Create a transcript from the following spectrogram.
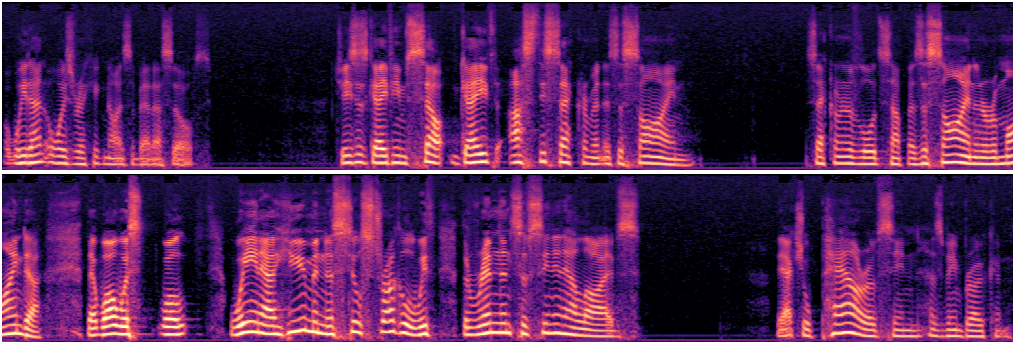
what we don't always recognize about ourselves. Jesus gave himself gave us this sacrament as a sign, sacrament of Lord's Supper, as a sign and a reminder that while we're while we in our humanness still struggle with the remnants of sin in our lives, the actual power of sin has been broken.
